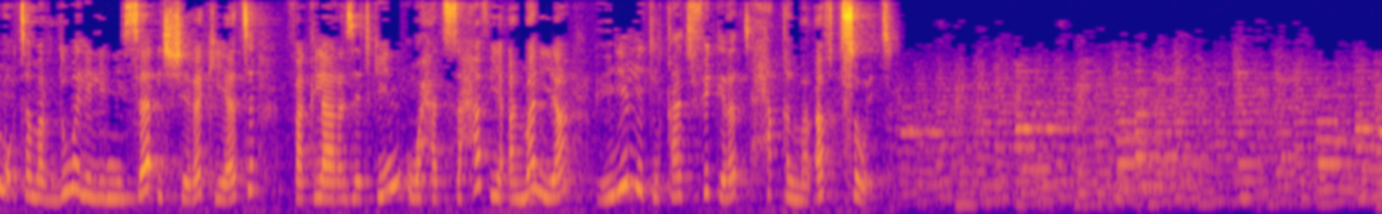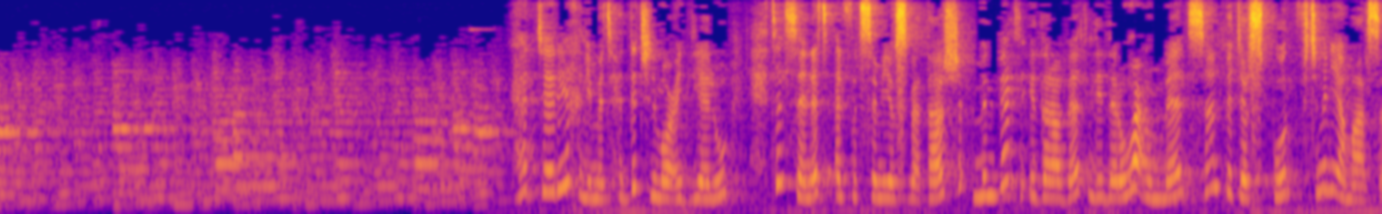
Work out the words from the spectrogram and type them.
المؤتمر الدولي للنساء الاشتراكيات فكلارا زيتكين واحد الصحفية ألمانية هي اللي تلقات فكرة حق المرأة في التصويت. هاد التاريخ اللي ما تحددش الموعد ديالو حتى لسنة 1917 من بعد الإضرابات اللي داروها عمال سان بيترسبورغ في 8 مارس.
